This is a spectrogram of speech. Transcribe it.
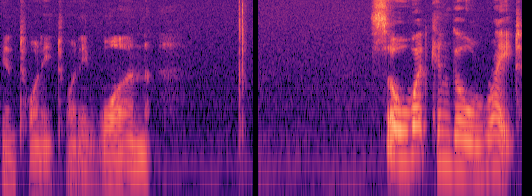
in 2021. So, what can go right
